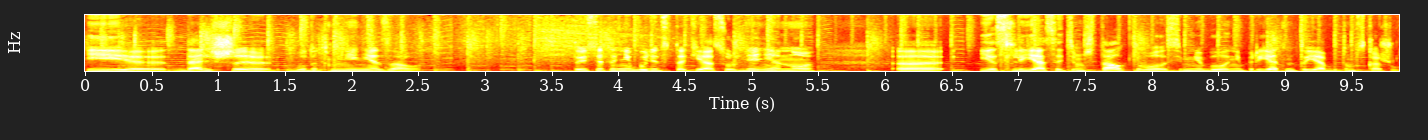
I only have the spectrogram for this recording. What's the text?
и дальше будут мнения зала. То есть это не будет статья осуждения, но э, если я с этим сталкивалась и мне было неприятно, то я об этом скажу.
